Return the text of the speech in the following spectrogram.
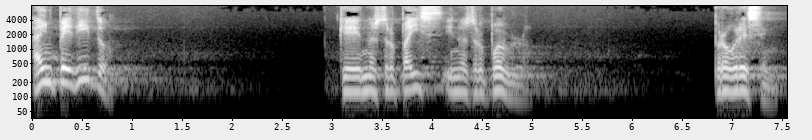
ha impedido que nuestro país y nuestro pueblo progresen.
